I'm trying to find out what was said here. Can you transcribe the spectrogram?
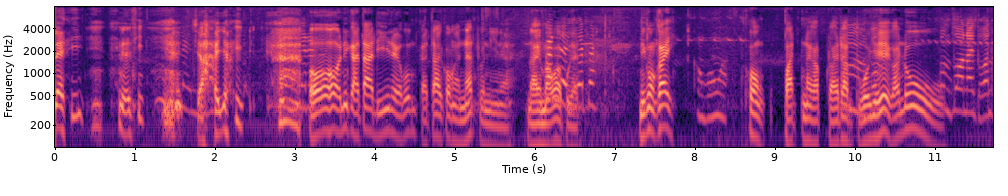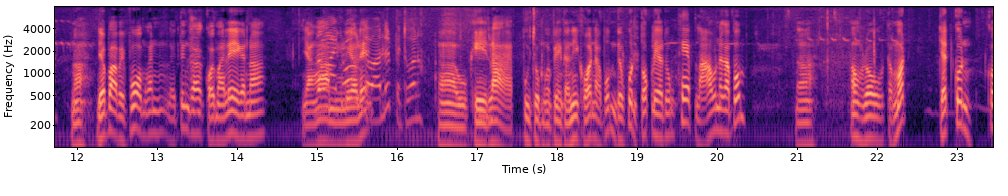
เลยที่ในเลยที่จ่ายยัยโอ้นี่กาตาดีนะครับผมกาตากล้องอันนัดวันนี้นะนายมาว่าเปิดนี่ของใครของผมอะของปัดนะครับรายดำตัวเยอะๆกันดูผมซ่อนในตัวนะเนาะเดี๋ยวป้าไปฟ้อมกันแล้วตึ้งก็ก่อยมาเล่กันนะอย่างงามอยู่แล้วแหละแต่ว่าลึกไปตัวนะอ่าโอเคล่าผู้ชมกันเพียงเท่านี้ก่อนนะครับผมเดี๋ยวฝนตกแล้วตรงแคบเหลานะครับผมนะเอาเราทั้งหมดเจ็ดคนก็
